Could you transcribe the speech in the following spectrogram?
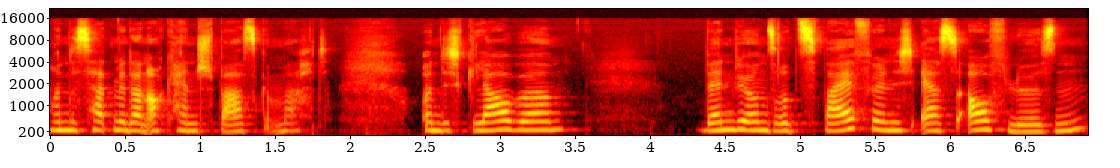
Und es hat mir dann auch keinen Spaß gemacht. Und ich glaube, wenn wir unsere Zweifel nicht erst auflösen,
